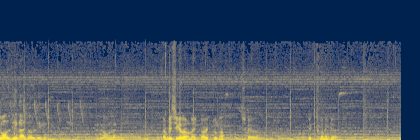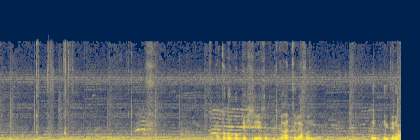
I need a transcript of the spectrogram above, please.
জল দিয়ে খা জল দিয়ে খেয়ে এটা কেমন লাগবে? না বেশি খেতাম না আর একটু খা ছেড়ে দাও। একটুখানি খেয়ে এতক্ষণ খুব টেস্টি টেস্টি ফুচকা খাচ্ছিল এখন খেতে খা?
